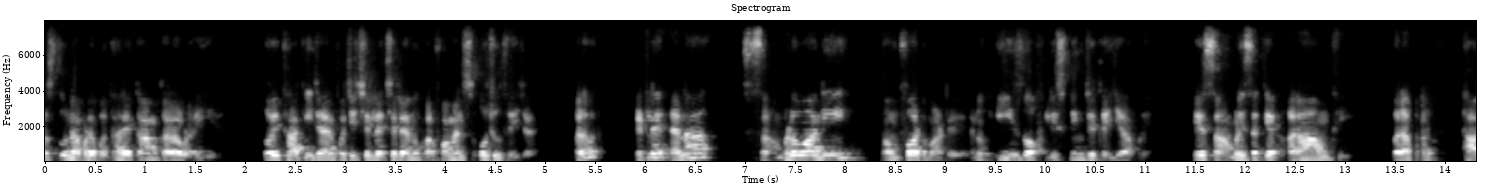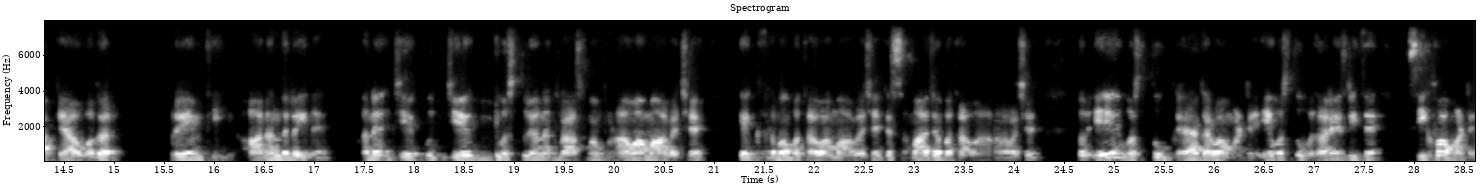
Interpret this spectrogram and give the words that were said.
વસ્તુને આપણે વધારે કામ કરાવડાવીએ તો એ થાકી જાય પછી છેલ્લે છેલ્લે એનું પરફોર્મન્સ ઓછું થઈ જાય. બરાબર? એટલે એના સાંભળવાની કમ્ફર્ટ માટે, એનો ઇઝ ઓફ લિસનિંગ જે કહીએ આપણે, એ સાંભળી શકે આરામથી. બરાબર? થાક્યા વગર, પ્રેમથી, આનંદ લઈને અને જે જે બી વસ્તુ એના ક્લાસમાં ભણાવવામાં આવે છે કે ઘરમાં બતાવવામાં આવે છે કે સમાજમાં બતાવવામાં આવે છે તો એ વસ્તુ ગ્રહ કરવા માટે એ વસ્તુ વધારે રીતે શીખવા માટે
